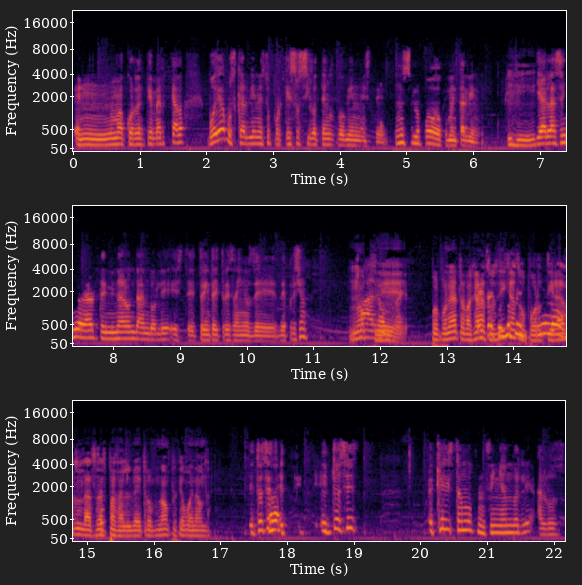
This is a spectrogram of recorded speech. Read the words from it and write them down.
en no me acuerdo en qué mercado. Voy a buscar bien esto porque eso sí lo tengo bien, este, no sé si lo puedo documentar bien. Ujú. Y a la señora terminaron dándole este 33 años de, de prisión. No, Ah, pues, no, por poner a trabajar a sus hijas o por tirar las raspas al metro. No, pues qué buena onda. Entonces, No. eh, entonces, ¿qué estamos enseñándole a los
